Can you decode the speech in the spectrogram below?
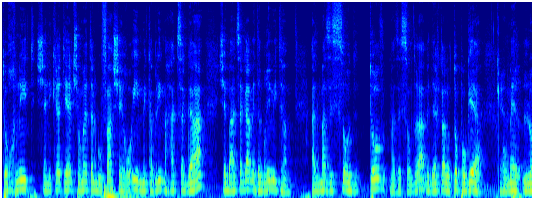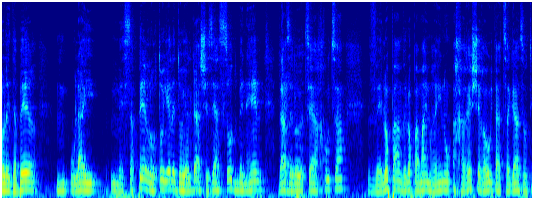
תוכנית שנקראת יעל שומרת על גופה, שרואים, מקבלים הצגה, שבהצגה מדברים איתם על מה זה סוד טוב, מה זה סוד רע, בדרך כלל אותו פוגע כן. אומר לא לדבר, אולי מספר לאותו ילד או ילדה שזה הסוד ביניהם, ואז כן. זה לא יוצא החוצה. ולא פעם ולא פעמיים ראינו, אחרי שראו את ההצגה הזאת,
